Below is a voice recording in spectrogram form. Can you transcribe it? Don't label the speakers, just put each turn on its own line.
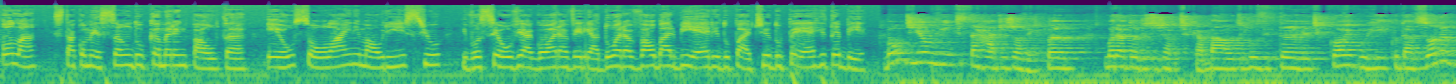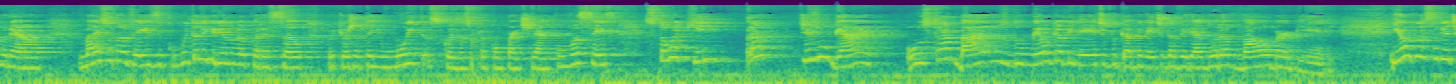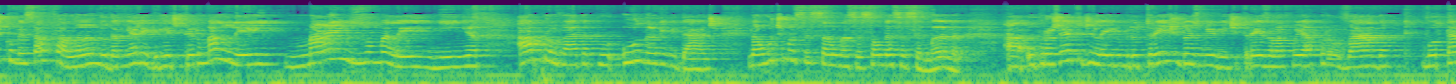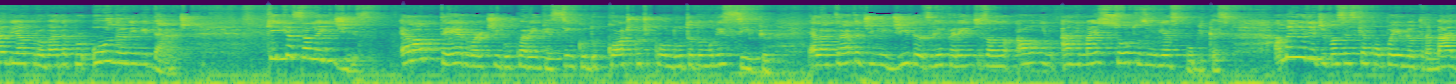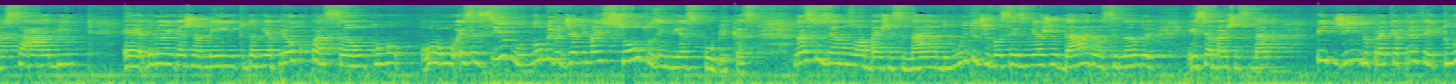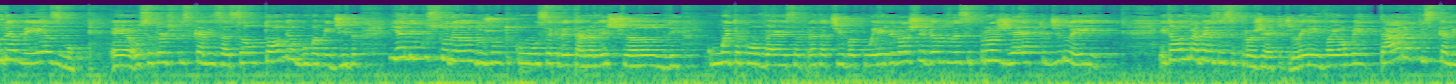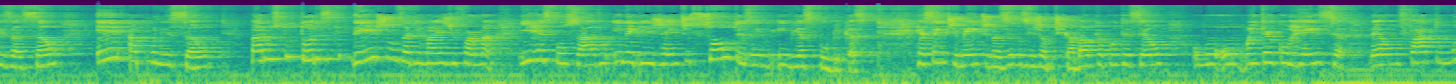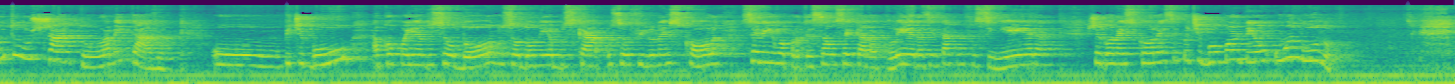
Olá, está começando Câmara em Pauta. Eu sou Laine Maurício e você ouve agora a vereadora Val Barbieri do partido PRTB.
Bom dia, ouvintes da Rádio Jovem Pan, moradores de Jabuticabal, de Lusitânia, de Córrego Rico, da Zona Rural. Mais uma vez e com muita alegria no meu coração, porque hoje eu tenho muitas coisas para compartilhar com vocês. Estou aqui para divulgar os trabalhos do meu gabinete, do gabinete da vereadora Val Barbieri. E eu gostaria de começar falando da minha alegria de ter uma lei, mais uma lei minha, aprovada por unanimidade. Na última sessão, na sessão dessa semana, a, o projeto de lei número 3 de 2023, ela foi aprovada, votada e aprovada por unanimidade. O que, que essa lei diz? Ela altera o artigo 45 do Código de Conduta do município. Ela trata de medidas referentes a animais soltos em vias públicas. A maioria de vocês que acompanha o meu trabalho sabe é, do meu engajamento, da minha preocupação com o excessivo número de animais soltos em vias públicas. Nós fizemos um abaixo assinado, muitos de vocês me ajudaram assinando esse abaixo assinado pedindo para que a prefeitura mesmo, é, o setor de fiscalização, tome alguma medida e ali costurando junto com o secretário Alexandre, com muita conversa, tratativa com ele, nós chegamos nesse projeto de lei. Então, através desse projeto de lei, vai aumentar a fiscalização e a punição para os tutores que deixam os animais de forma irresponsável e negligente soltos em, em vias públicas. Recentemente, nós vimos em Jabuticabal que aconteceu uma, uma intercorrência, né, um fato muito chato, lamentável um pitbull acompanhando o seu dono, seu dono ia buscar o seu filho na escola, sem nenhuma proteção, sem estar na coleira, sem estar com focinheira. Chegou na escola e esse pitbull mordeu um aluno.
